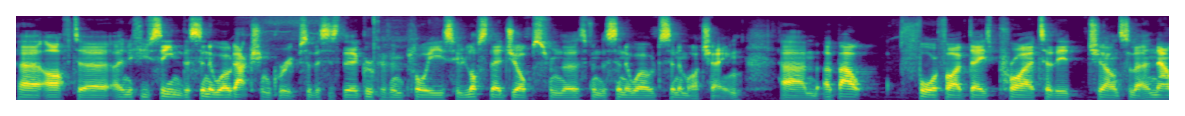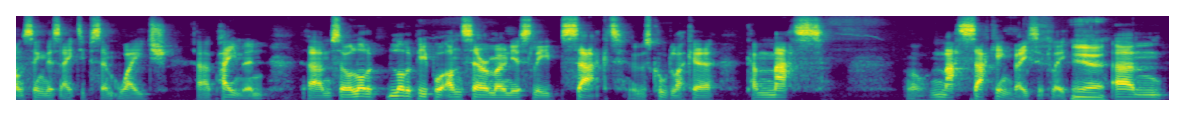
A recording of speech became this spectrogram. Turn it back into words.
uh, after, and if you've seen the Cineworld Action Group, so this is the group of employees who lost their jobs from the, from the Cineworld cinema chain, um, about four or five days prior to the Chancellor announcing this 80% wage uh, payment. Um, so a lot of, a lot of people unceremoniously sacked. It was called like a, like a mass, well, mass sacking basically. Yeah. Um,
